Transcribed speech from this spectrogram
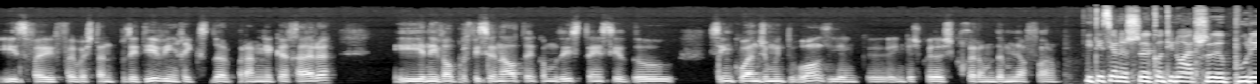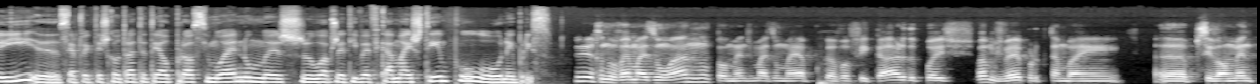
e isso foi, foi bastante positivo e enriquecedor para a minha carreira e a nível profissional tem, como disse, tem sido cinco anos muito bons e em que, em que as coisas correram da melhor forma. E tencionas continuar por aí? Eh, certo é que tens contrato até ao próximo ano, mas o objetivo é ficar mais tempo ou nem por isso? Renovei mais um ano, pelo menos mais uma época vou ficar, depois vamos ver, porque também uh, possivelmente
